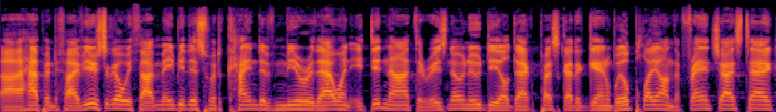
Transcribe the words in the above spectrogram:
uh, happened five years ago. We thought maybe this would kind of mirror that one. It did not. There is no new deal. Dak Prescott, again, will play on the franchise tag.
